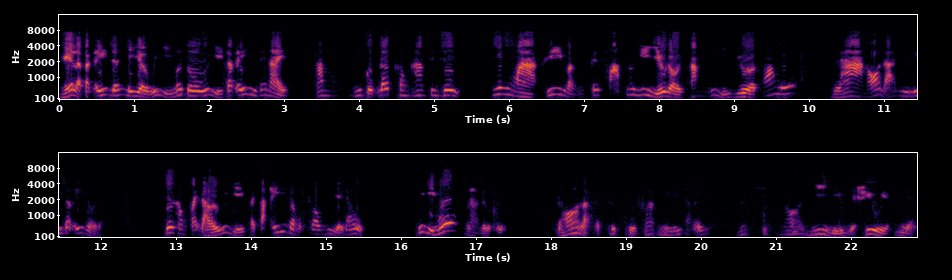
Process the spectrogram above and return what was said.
nghĩa là tác ý đến bây giờ quý vị mới tu quý vị tác ý như thế này tâm như cục đất không tham sân si nhưng mà khi mà cái pháp nó di diệu rồi tâm quý vị vừa thoáng muốn là nó đã như lý tác ý rồi đó. chứ không phải đợi quý vị phải tác ý ra một câu như vậy đâu. Quý vị muốn là được. Đó là cách thức của pháp như lý tác ý. Nó, nó di diệu và siêu việt như vậy.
